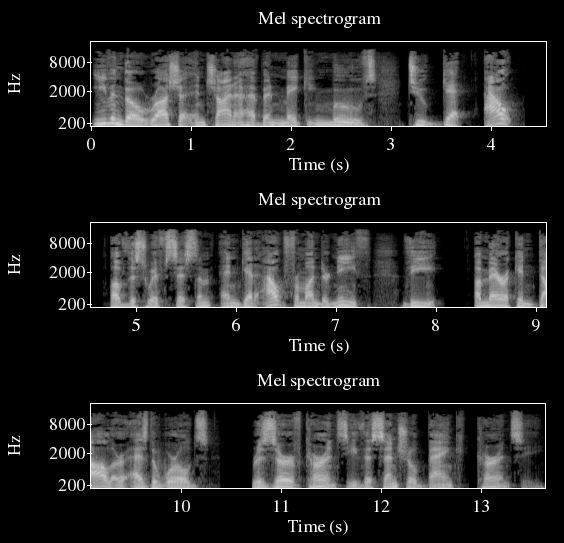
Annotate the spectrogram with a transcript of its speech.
even though Russia and China have been making moves to get out of the SWIFT system and get out from underneath the American dollar as the world's reserve currency, the central bank currency.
